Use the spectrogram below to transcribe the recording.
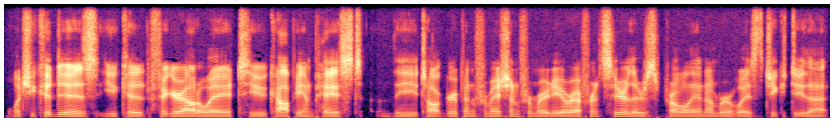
What you could do is you could figure out a way to copy and paste the talk group information from RadioReference here. There's probably a number of ways that you could do that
